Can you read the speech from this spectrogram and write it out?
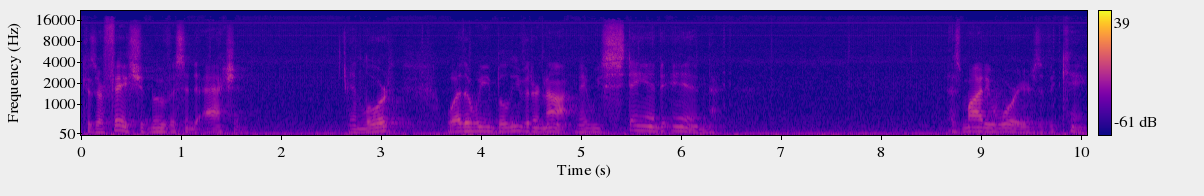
Because our faith should move us into action. And Lord, whether we believe it or not, may we stand in as mighty warriors of the King.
